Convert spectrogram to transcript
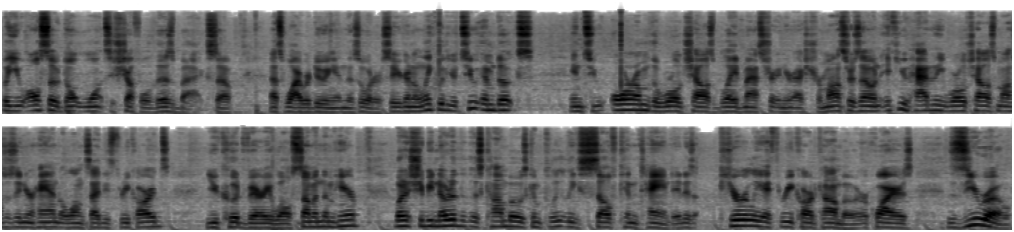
but you also don't want to shuffle this back. So that's why we're doing it in this order. So you're going to link with your two Imduks into Aurum, the World Chalice Blade Master, in your extra monster zone. If you had any World Chalice monsters in your hand alongside these three cards, you could very well summon them here. But it should be noted that this combo is completely self-contained. It is purely a three-card combo. It requires zero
